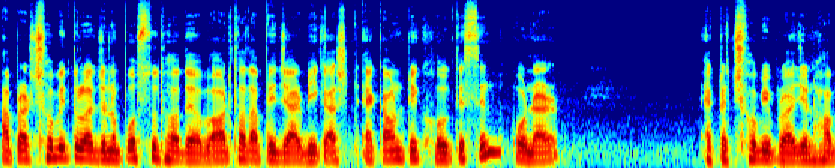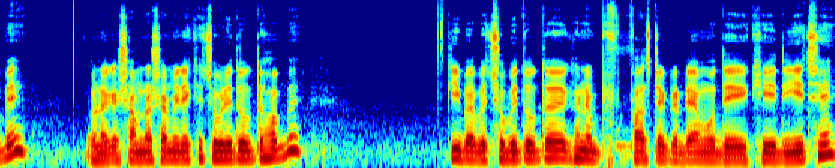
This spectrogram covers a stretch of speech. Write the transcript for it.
আপনার ছবি তোলার জন্য প্রস্তুত হতে হবে। অর্থাৎ আপনি যার বিকাশ অ্যাকাউন্টটি খুলতেছেন, ওনার একটা ছবি প্রয়োজন হবে। ওনাকে সামনাসামনি রেখে ছবিটি তুলতে হবে। কীভাবে ছবি তুলতে হয়? এখানে ফার্স্ট একটা ড্যামো দেখিয়ে দিয়েছে।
